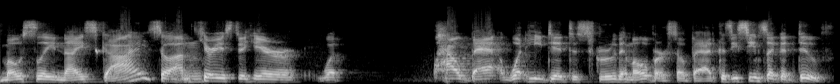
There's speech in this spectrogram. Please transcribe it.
mostly nice guy. So Mm-hmm. I'm curious to hear what, how bad, what he did to screw them over so bad because he seems like a doof.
